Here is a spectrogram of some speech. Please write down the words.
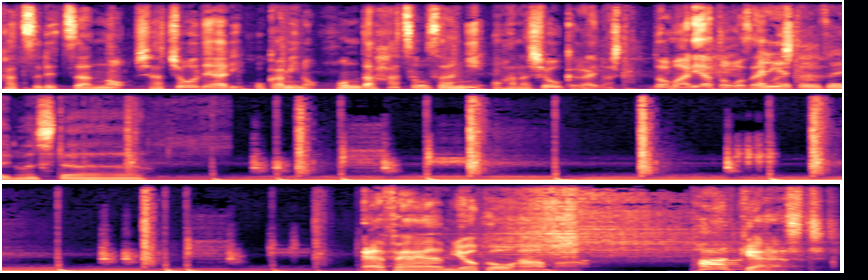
カツレツ庵の社長であり女将の本田初夫さんにお話を伺いましたどうもありがとうござあいましたりがとうございました。FM Yokohama Podcast.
